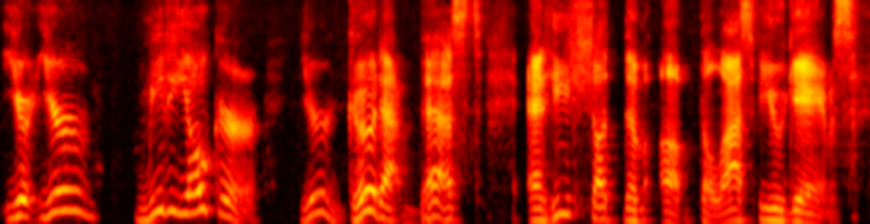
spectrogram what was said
you're you're mediocre. You're good at best." And he shut them up the last few games.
